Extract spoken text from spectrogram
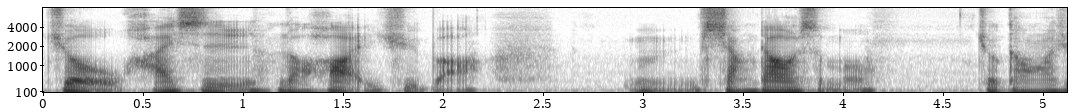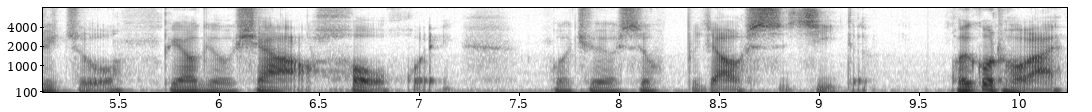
就还是老话一句吧，嗯，想到什么？就赶快去做，不要留下后悔。我觉得是比较实际的。回过头来，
